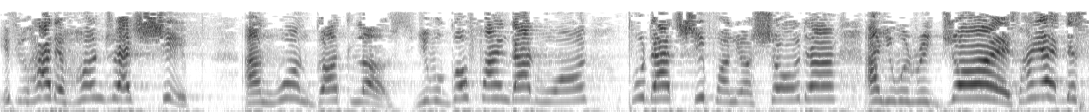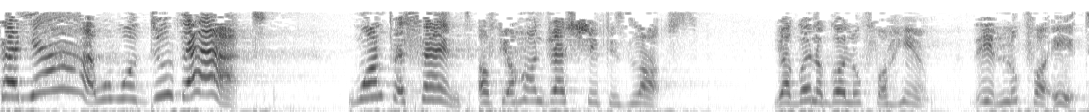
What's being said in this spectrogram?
if you had a hundred sheep and one got lost, you will go find that one, put that sheep on your shoulder, and you will rejoice. And they said, yeah, we will do that. One percent of your hundred sheep is lost. You are going to go look for him, look for it.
